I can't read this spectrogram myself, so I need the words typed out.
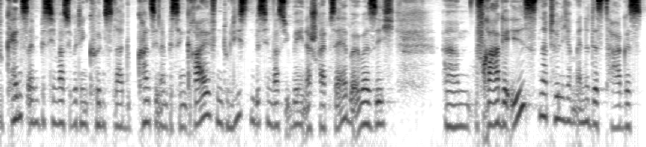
du kennst ein bisschen was über den Künstler, du kannst ihn ein bisschen greifen, du liest ein bisschen was über ihn, er schreibt selber über sich. Ähm, Frage ist natürlich am Ende des Tages,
